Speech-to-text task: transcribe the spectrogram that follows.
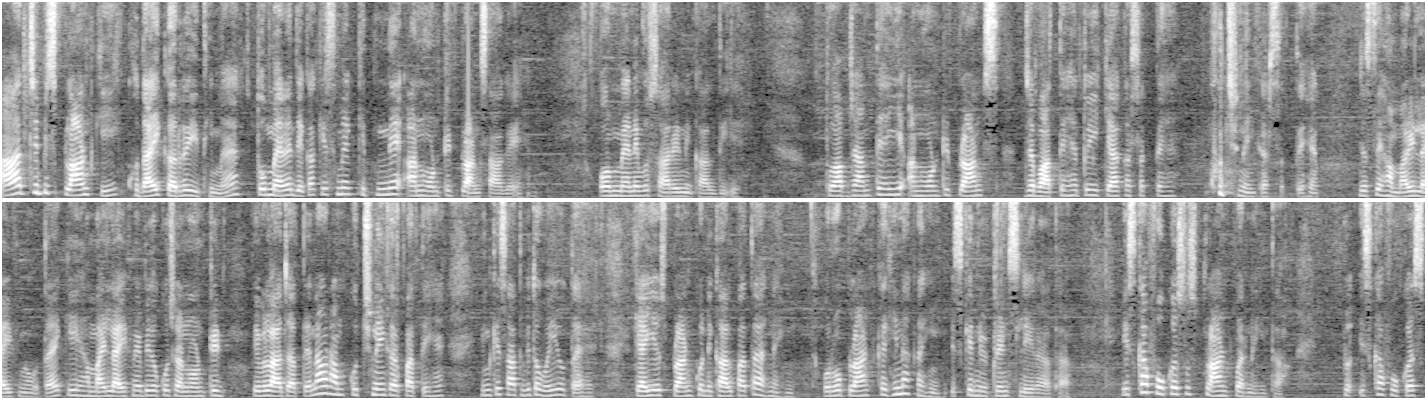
आज जब इस प्लांट की खुदाई कर रही थी मैं तो मैंने देखा कि इसमें कितने अनवांटेड प्लांट्स आ गए हैं और मैंने वो सारे निकाल दिए। तो आप जानते हैं ये अनवांटेड प्लांट्स जब आते हैं तो ये क्या कर सकते हैं? कुछ नहीं कर सकते हैं। जैसे हमारी लाइफ में होता है कि हमारी लाइफ में भी तो कुछ अनवांटेड पीपल आ जाते हैं ना और हम कुछ नहीं कर पाते हैं। इनके साथ भी तो वही होता है। क्या ये उस प्लांट को निकाल पाता? है नहीं। और वो प्लांट कहीं ना कहीं इसके न्यूट्रिएंट्स ले रहा था। इसका फोकस उस प्लांट पर नहीं था। इसका फोकस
